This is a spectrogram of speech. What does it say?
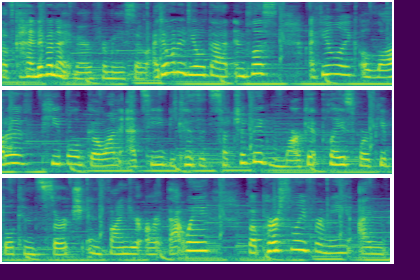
that's kind of a nightmare for me. So I don't want to deal with that. And plus, I feel like a lot of people go on Etsy because it's such a big marketplace where people can search and find your art that way. But personally for me, I'm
